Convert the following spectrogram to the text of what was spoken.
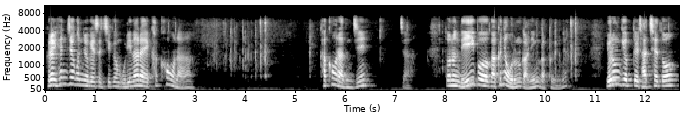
그럼 현재 권역에서 지금 우리나라의 카카오나 카카오라든지 자 또는 네이버가 그냥 오르는 거 아닌 것 같거든요. 이런 기업들 자체도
